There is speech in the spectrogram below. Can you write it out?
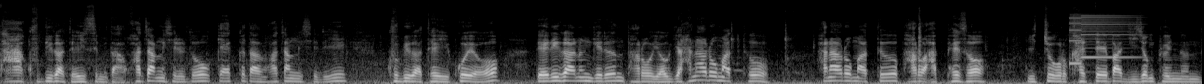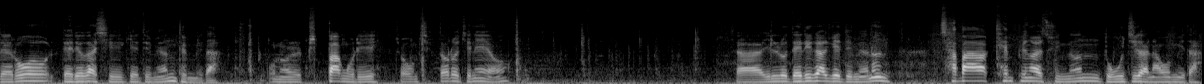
다 구비가 되어 있습니다. 화장실도 깨끗한 화장실이 구비가 되어 있고요. 내려가는 길은 바로 여기 하나로마트, 하나로마트 바로 앞에서 이쪽으로 갈대밭 이정표 있는 대로 내려가시게 되면 됩니다. 오늘 빗방울이 조금씩 떨어지네요. 자, 일로 내려가게 되면은 차박 캠핑할 수 있는 노지가 나옵니다.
